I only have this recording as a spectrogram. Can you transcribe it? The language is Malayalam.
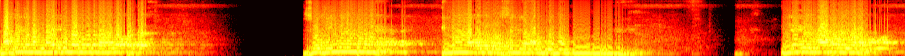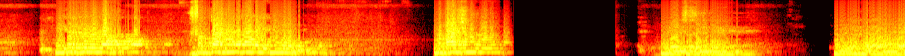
മദ്യജനം മയക്കുമരുന്നിന് മരണപ്പെട്ട് സ്വജീവനം തന്നെ ഇല്ലാതൊരു അവസ്ഥയിലാണ് നാം കൊണ്ടുവന്നിരിക്കുന്നത് ഇതിനൊക്കെ ഒരു മാറ്റം വരുവാൻ ഇത്തരത്തിലുള്ള സപ്താഹകാല യജ്ഞങ്ങളും പ്രഭാഷണങ്ങളും വിദേശത്തിന്റെ അനുഗ്രഹഫലമായ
